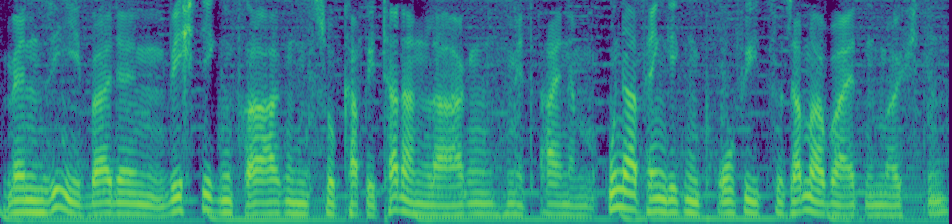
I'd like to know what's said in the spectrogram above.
Wenn Sie bei den wichtigen Fragen zu Kapitalanlagen mit einem unabhängigen Profi zusammenarbeiten möchten,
